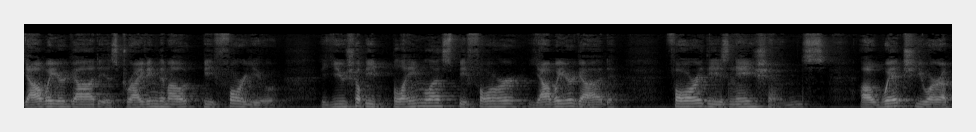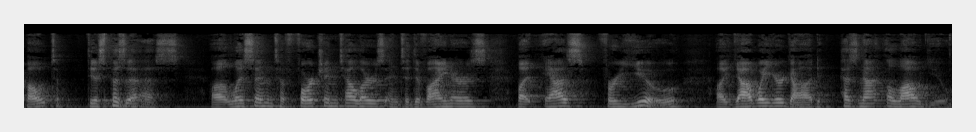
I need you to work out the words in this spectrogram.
Yahweh your God is driving them out before you. You shall be blameless before Yahweh your God for these nations, uh, which you are about to dispossess uh, listen to fortune tellers and to diviners, but as for you, uh, Yahweh your God has not allowed you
